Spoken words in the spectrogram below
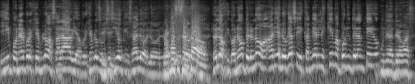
y poner, por ejemplo, a Sarabia, por ejemplo, que Sí, hubiese sí. sido quizá lo, lo, Lo más acertado. Lo, lógico, ¿no? Pero no, Arias lo que hace es cambiar el esquema, pone un delantero, Un delantero más.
